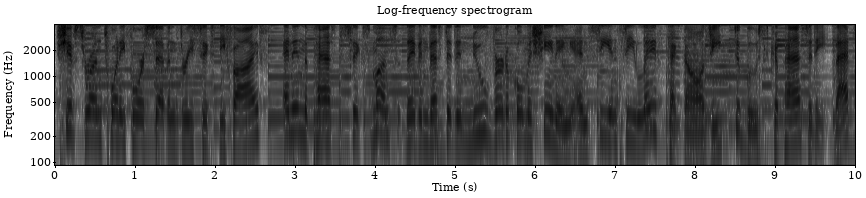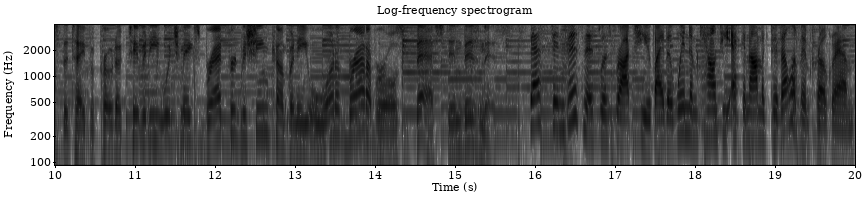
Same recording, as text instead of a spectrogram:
Shifts run 24 7, 365, and in the past six months, they've invested in new vertical machining and CNC lathe technology to boost capacity. That's the type of productivity which makes Bradford Machine Company one of Brattleboro's best in business. Best in Business was brought to you by the Windham County Economic Development Program,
